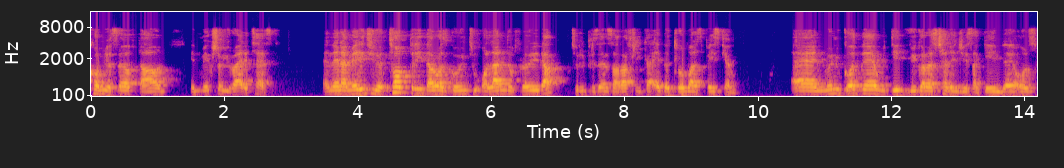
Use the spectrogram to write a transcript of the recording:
calm yourself down and make sure you write a test. And then I made it to the top three that was going to Orlando, Florida to represent South Africa at the Global Space Camp. And when we got there, we did vigorous challenges again there also.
